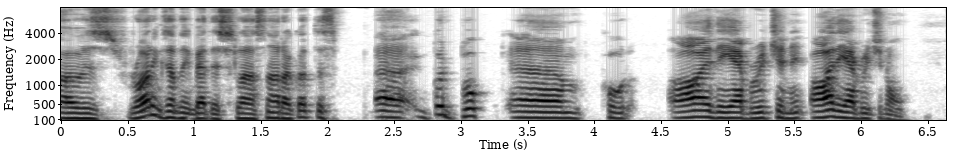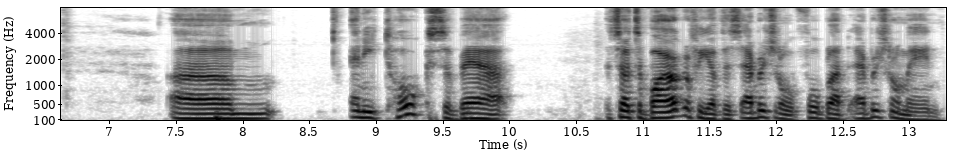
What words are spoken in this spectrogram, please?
I was writing something about this last night. I got this uh, good book um, called "I the Aboriginal." I the Aboriginal, um, and he talks about. So it's a biography of this Aboriginal, full blood Aboriginal man,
